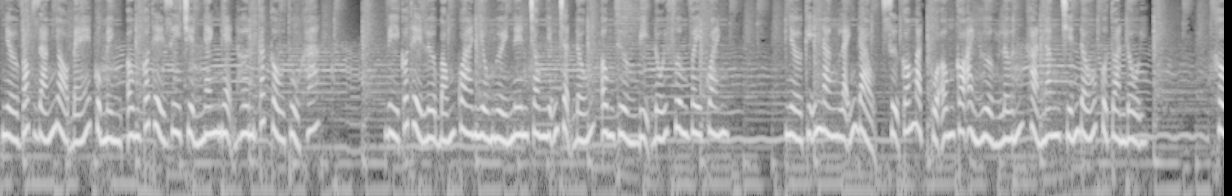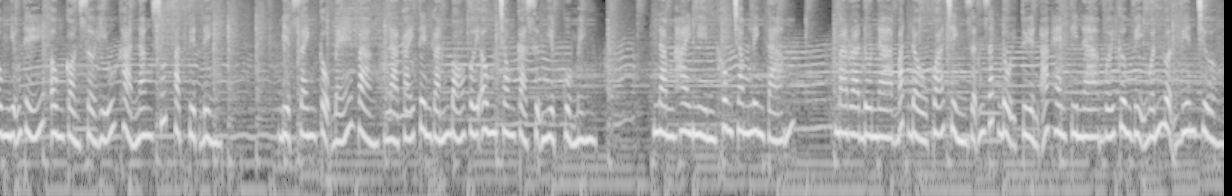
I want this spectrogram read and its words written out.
Nhờ vóc dáng nhỏ bé của mình, ông có thể di chuyển nhanh nhẹn hơn các cầu thủ khác. Vì có thể lừa bóng qua nhiều người nên trong những trận đấu, ông thường bị đối phương vây quanh. Nhờ kỹ năng lãnh đạo, sự có mặt của ông có ảnh hưởng lớn khả năng chiến đấu của toàn đội. Không những thế, ông còn sở hữu khả năng sút phạt tuyệt đỉnh. Biệt danh cậu bé vàng là cái tên gắn bó với ông trong cả sự nghiệp của mình. Năm 2008, Maradona bắt đầu quá trình dẫn dắt đội tuyển Argentina với cương vị huấn luyện viên trưởng.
